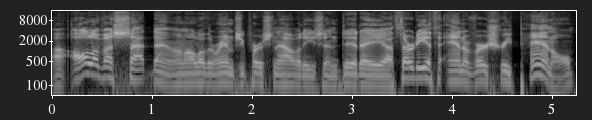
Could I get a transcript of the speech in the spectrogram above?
Uh, all of us sat down, all of the Ramsey personalities, and did a, uh 30th anniversary panel.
